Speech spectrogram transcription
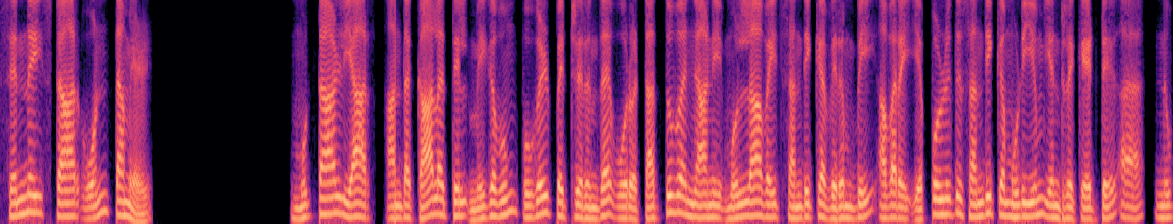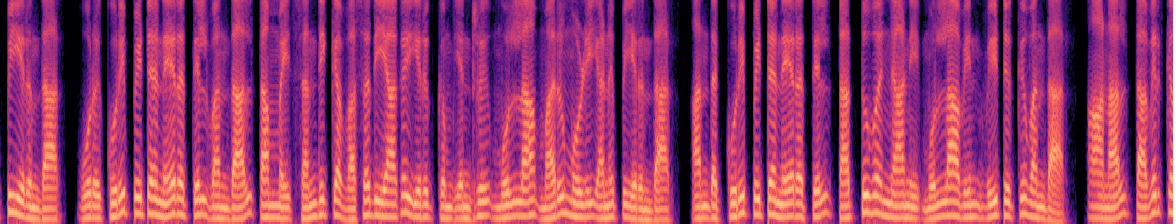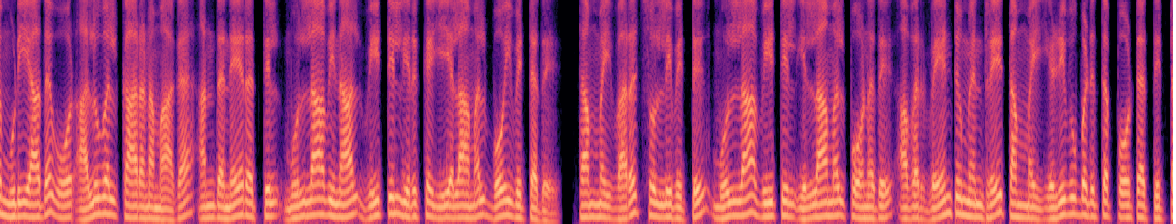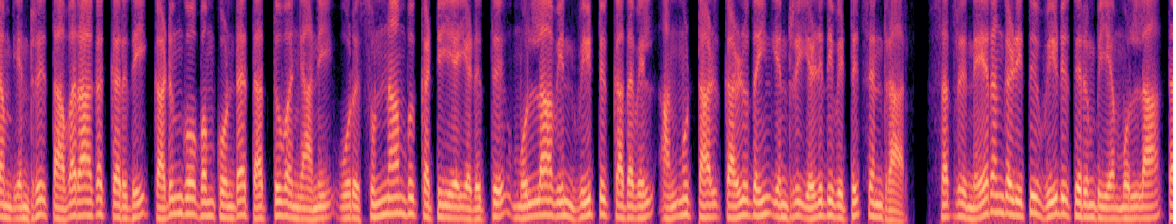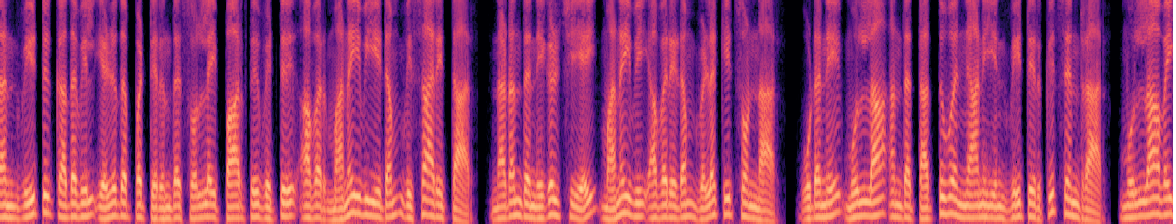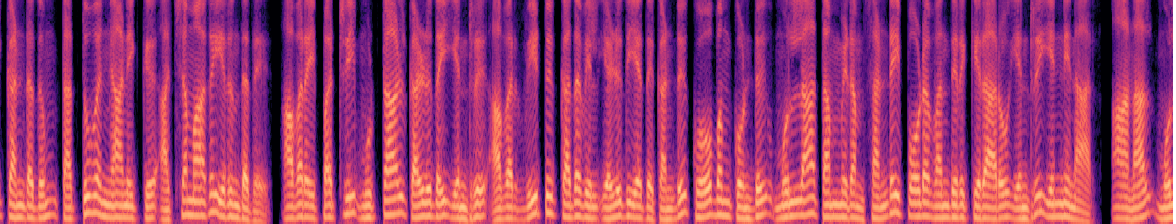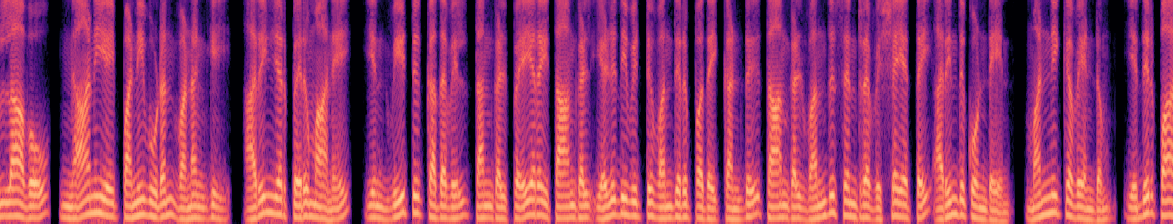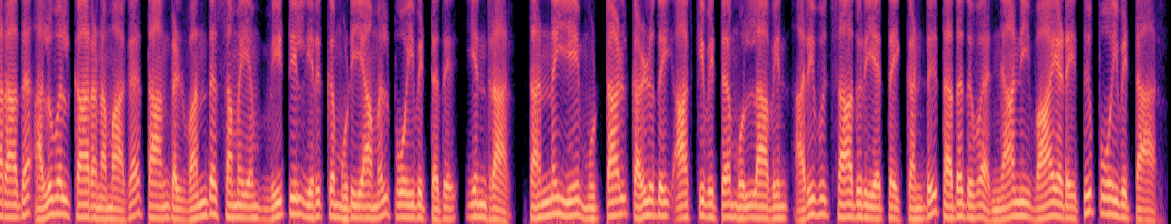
Chennai star one Tamil. முட்டாள் யார்? அந்த காலத்தில் மிகவும் புகழ் பெற்றிருந்த ஒரு தத்துவ ஞானி முல்லாவை சந்திக்க விரும்பி அவரை எப்பொழுது சந்திக்க முடியும் என்று கேட்டு அ நுப்பியிருந்தார். ஒரு குறிப்பிட்ட நேரத்தில் வந்தால் தம்மை சந்திக்க வசதியாக இருக்கும் என்று முல்லா மறுமொழி அனுப்பியிருந்தார். அந்தக் குறிப்பிட்ட நேரத்தில் தத்துவ ஞானி முல்லாவின் வீட்டுக்கு வந்தார். ஆனால் தவிர்க்க முடியாத ஓர் அலுவல் காரணமாக அந்த நேரத்தில் முல்லாவினால் வீட்டில் இருக்க இயலாமல் போய்விட்டது. தம்மை வரச் சொல்லிவிட்டு முல்லா வீட்டில் இல்லாமல் போனது அவர் வேண்டுமென்றே தம்மை இழிவுபடுத்தப் போட்ட திட்டம் என்று தவறாகக் கருதி கடுங்கோபம் கொண்ட தத்துவ ஞானி ஒரு சுண்ணாம்பு கட்டியை எடுத்து முல்லாவின் வீட்டுக் கதவில் அங்முட்டாள் கழுதைன் என்று எழுதிவிட்டுச் சென்றார். சற்று நேரங்கழித்து வீடு திரும்பிய முல்லா தன் வீட்டுக் கதவில் எழுதப்பட்டிருந்த சொல்லை பார்த்து விட்டு அவர் மனைவியிடம் விசாரித்தார். நடந்த நிகழ்ச்சியை மனைவி அவரிடம் விளக்கிச் சொன்னார். உடனே முல்லா அந்த தத்துவ ஞானியின் வீட்டிற்குச் சென்றார். முல்லாவைக் கண்டதும் தத்துவ ஞானிக்கு அச்சமாக இருந்தது. அவரை பற்றி முட்டாள் கழுதை என்று அவர் வீட்டுக் கதவில் எழுதியது கண்டு கோபம் கொண்டு முல்லா தம்மிடம் சண்டை போட வந்திருக்கிறாரோ? என்று எண்ணினார். ஆனால் முல்லாவோ ஞானியை பணிவுடன் வணங்கி அறிஞர் பெருமானே என் வீட்டுக் கதவில் தங்கள் பெயரை தாங்கள் எழுதிவிட்டு வந்திருப்பதைக் கண்டு தாங்கள் வந்து சென்ற விஷயத்தை அறிந்து கொண்டேன். மன்னிக்க வேண்டும். எதிர்பாராத அலுவல் காரணமாக தாங்கள் வந்த சமயம் வீட்டில் இருக்க முடியாமல் போய்விட்டது என்றார். தன்னையே முட்டாள் கழுதை ஆக்கிவிட்ட முல்லாவின் அறிவுச் சாதுரியத்தைக் கண்டு தததுவ ஞானி வாயடைத்து போய்விட்டார்.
